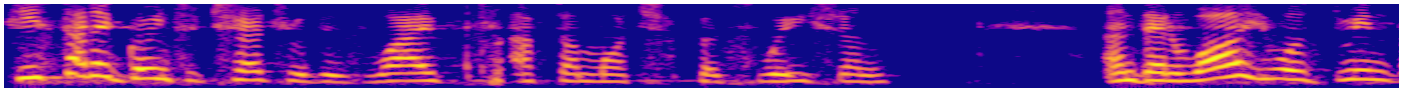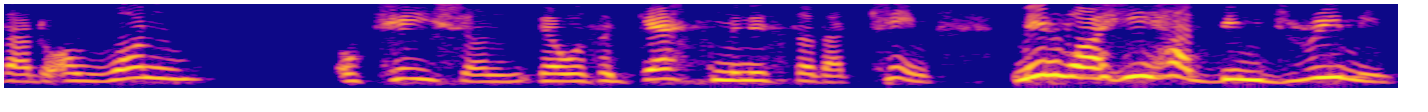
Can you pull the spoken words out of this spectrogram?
he started going to church with his wife after much persuasion. And then while he was doing that, on one occasion, there was a guest minister that came. Meanwhile, he had been dreaming.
